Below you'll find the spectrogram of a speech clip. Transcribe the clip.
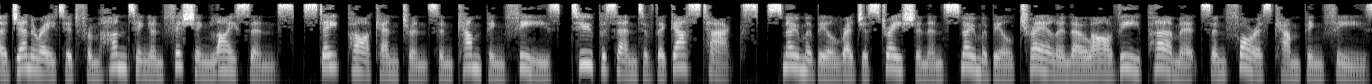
are generated from hunting and fishing license, state park entrance and camping fees, 2% of the gas tax, snowmobile registration and snowmobile trail and ORV permits and forest camping fees.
